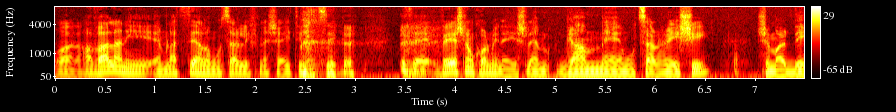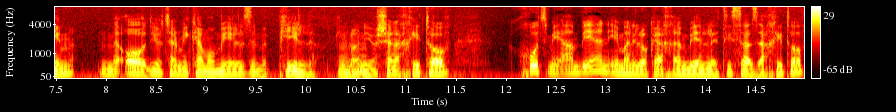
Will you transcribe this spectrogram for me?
וואלה. אבל אני המלצתי על המוצר לפני שהייתי נציג. זה, ויש להם כל מיני, יש להם גם uh, מוצר ריישי, שמרדים מאוד, יותר מקמומיל, זה מפיל. כאילו, Mhm. אני יושן הכי טוב. חוץ מאמביאן, אם אני לוקח אמביאן לטיסה זה הכי טוב,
